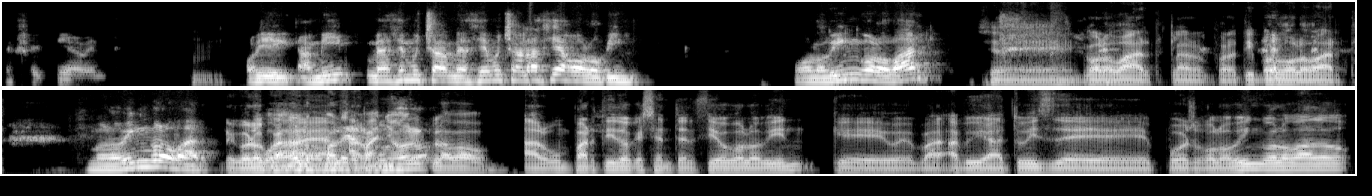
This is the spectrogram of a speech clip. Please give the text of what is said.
Efectivamente. Mm. Oye, a mí me, hace mucha, me hacía mucha gracia Golovin. Golovin, Golobar. Sí. Golobart, claro, por ti por Golobart. Golovin, Golobar. Recuerdo cual algún- español clavado. algún partido que sentenció Golovin que eh, había tweets de pues Golovin golobado,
